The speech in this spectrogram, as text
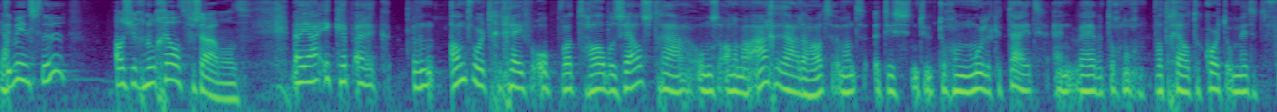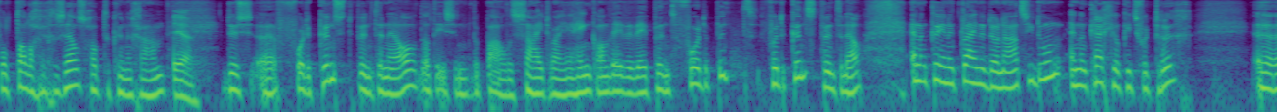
Tenminste, als je genoeg geld verzamelt. Nou ja, ik heb eigenlijk een antwoord gegeven op wat Halbe Zijlstra ons allemaal aangeraden had. Want het is natuurlijk toch een moeilijke tijd. En we hebben toch nog wat geld tekort om met het voltallige gezelschap te kunnen gaan. Ja. Dus eh, voor de kunst.nl, dat is een bepaalde site waar je heen kan. www.voordekunst.nl. En dan kun je een kleine donatie doen. En dan krijg je ook iets voor terug. Eh,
